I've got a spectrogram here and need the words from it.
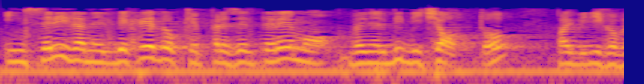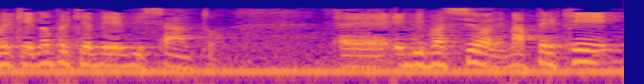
inserita nel decreto che presenteremo venerdì 18, poi vi dico perché, non perché è venerdì santo eh, e di passione, ma perché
